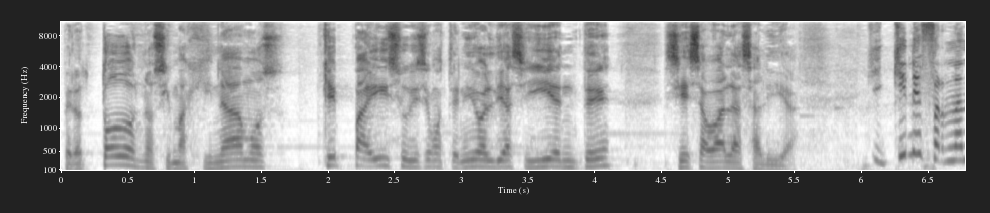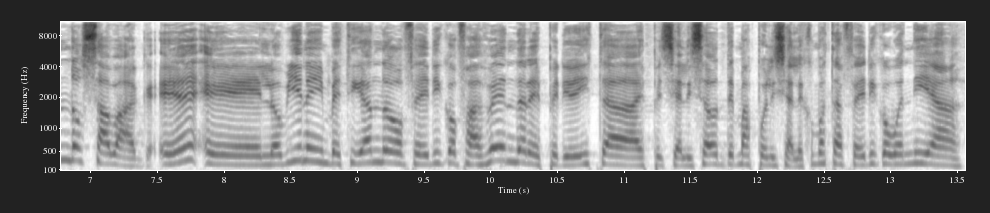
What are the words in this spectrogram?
pero todos nos imaginamos qué país hubiésemos tenido al día siguiente si esa bala salía. ¿Qui- ¿Quién es Fernando Sabac? eh? Eh, lo viene investigando Federico Fassbender, es periodista especializado en temas policiales. ¿Cómo está Federico? Buen día.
